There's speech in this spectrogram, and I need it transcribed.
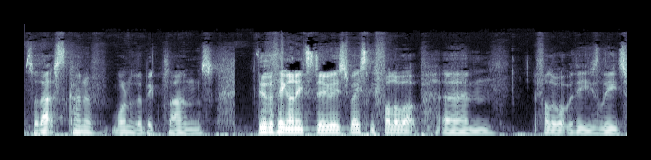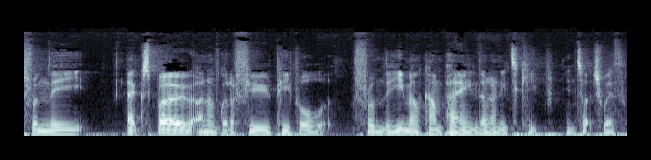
So that's kind of one of the big plans. The other thing I need to do is basically follow up. Um, follow up with these leads from the expo, and I've got a few people from the email campaign that I need to keep in touch with.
